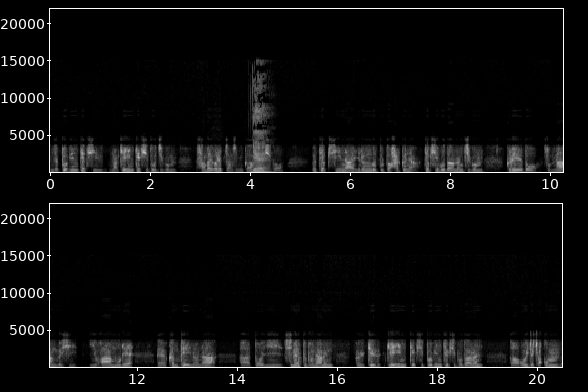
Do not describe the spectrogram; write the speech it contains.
이제 법인 택시나 개인 택시도 지금 상당히 어렵지 않습니까? 예. 택시도 어, 택시나 이런 것들도 할 거냐? 택시보다는 지금 그래도 좀 나은 것이 이 화물의 에, 컨테이너나 아, 또 이 시멘트 분야는 어, 개, 개인 택시, 법인 택시보다는 어, 오히려 조금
